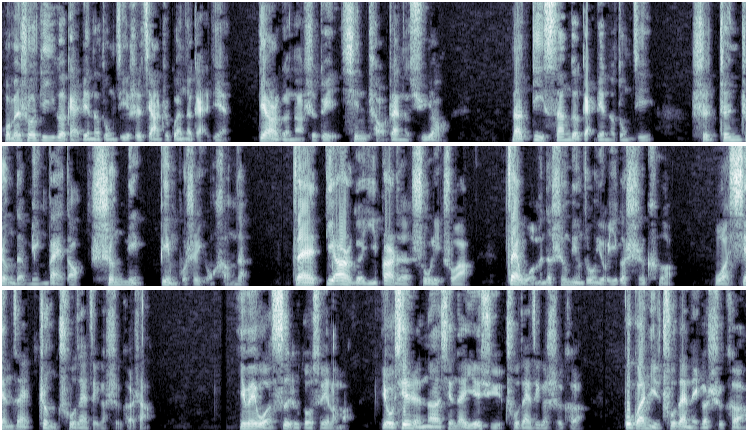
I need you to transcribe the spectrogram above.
我们说，第一个改变的动机是价值观的改变，第二个呢是对新挑战的需要，那第三个改变的动机是真正的明白到生命并不是永恒的。在第二个一半的书里说啊，在我们的生命中有一个时刻，我现在正处在这个时刻上，因为我四十多岁了嘛。有些人呢，现在也许处在这个时刻，不管你处在哪个时刻啊，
